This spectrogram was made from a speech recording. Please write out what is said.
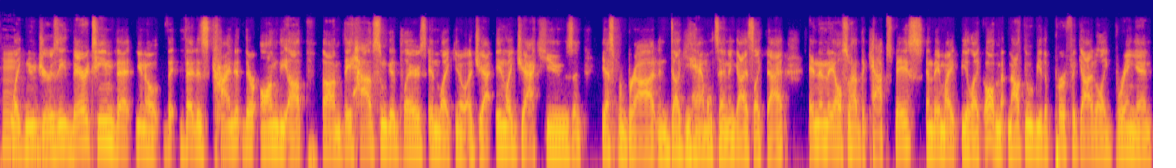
hmm. like New Jersey. They're a team that you know that, that is kind of they're on the up. Um, they have some good players in like you know a Jack in like Jack Hughes and Jesper Bratt and Dougie Hamilton and guys like that. And then they also have the cap space, and they might be like, oh, Malkin would be the perfect guy to like bring in,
